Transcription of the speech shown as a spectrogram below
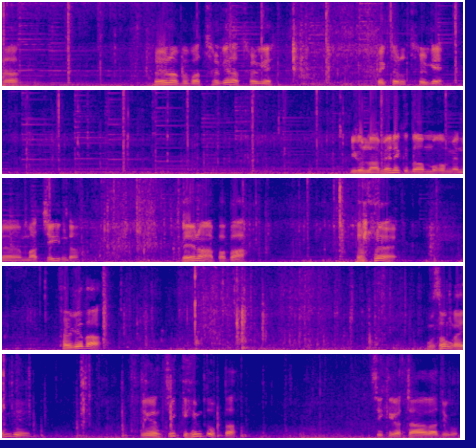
자 내누나 봐봐 털개다 털개. 백돌아 털개. 이거 라면에 넣어 먹으면은 맛 죽인다. 내누나 봐봐. 털개다. 무서운 거 아닌데. 이건 찍기 힘도 없다. 찍기가 작아가지고.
